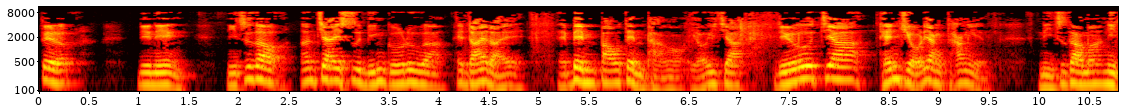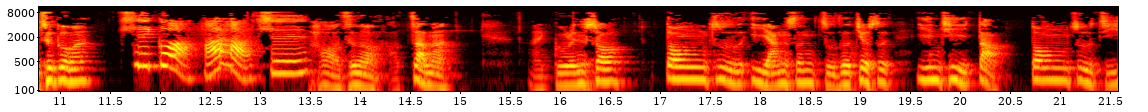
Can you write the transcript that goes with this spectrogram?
对了，玲玲，你知道咱嘉义市民国路啊，诶来来诶面包店旁哦，有一家刘家甜酒酿汤圆，你知道吗？你吃过吗？吃过，好好吃。好好吃哦，好赞啊！哎，古人说冬至一阳生，指的就是阴气到，冬至极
